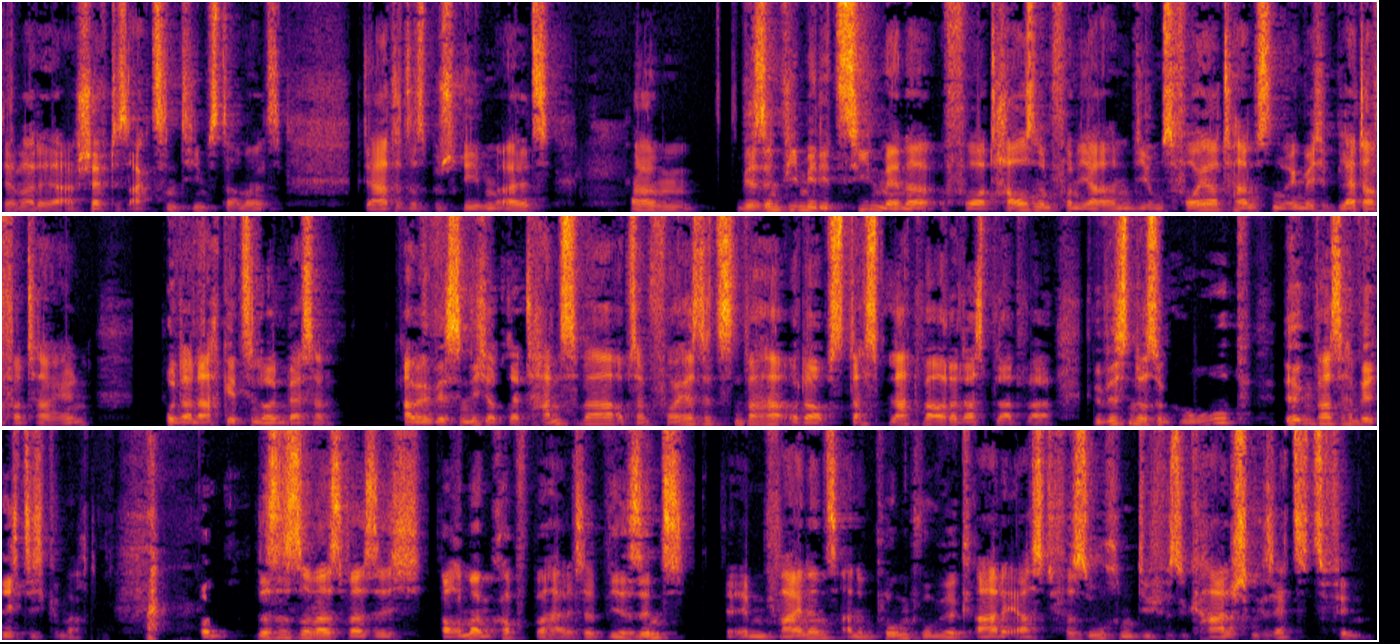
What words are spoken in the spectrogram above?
der war der Chef des Aktienteams damals, der hatte das beschrieben als ähm, wir sind wie Medizinmänner vor tausenden von Jahren, die ums Feuer tanzen und irgendwelche Blätter verteilen und danach geht es den Leuten besser. Aber wir wissen nicht, ob der Tanz war, ob es am Feuersitzen war oder ob es das Blatt war oder das Blatt war. Wir wissen nur so grob, irgendwas haben wir richtig gemacht. Und das ist sowas, was ich auch immer im Kopf behalte. Wir sind im Finance an einem Punkt, wo wir gerade erst versuchen, die physikalischen Gesetze zu finden.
